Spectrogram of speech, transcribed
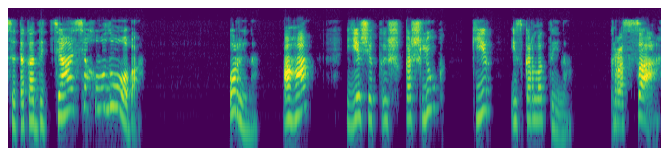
це така дитяся хволоба. Орина. Ага, є ще кашлюк, кір і скарлатина. Краса!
